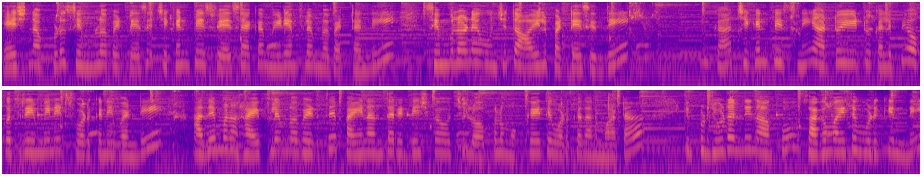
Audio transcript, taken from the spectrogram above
వేసినప్పుడు సిమ్లో పెట్టేసి చికెన్ పీస్ వేసాక మీడియం ఫ్లేమ్లో పెట్టండి. సిమ్లోనే ఉంచితే ఆయిల్ పట్టేసిద్ది. ఇంకా చికెన్ పీస్ని అటు ఇటు కలిపి ఒక త్రీ మినిట్స్ ఉడకనివ్వండి. అదే మనం హై ఫ్లేమ్లో పెడితే పైన అంతా రెడ్డిష్గా వచ్చి లోపల ముక్క అయితే ఉడకదనమాట ఇప్పుడు చూడండి నాకు సగం అయితే ఉడికింది.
